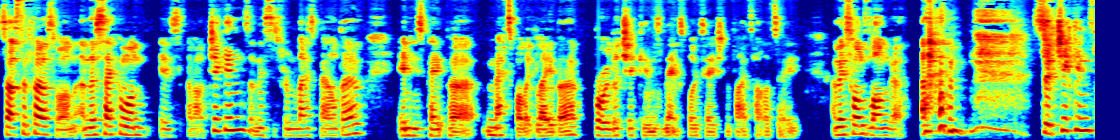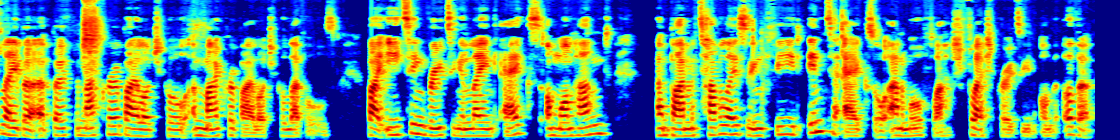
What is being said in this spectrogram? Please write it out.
So that's the first one. And the second one is about chickens, and this is from Les Beldo in his paper Metabolic Labour, Broiler Chickens and the Exploitation of Vitality. And this one's longer. so chickens labour at both the macrobiological and microbiological levels by eating, rooting, and laying eggs on one hand, and by metabolizing feed into eggs or animal flesh, flesh protein on the other.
